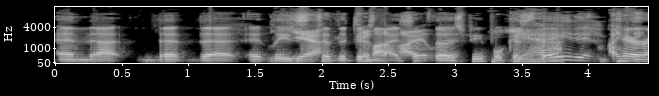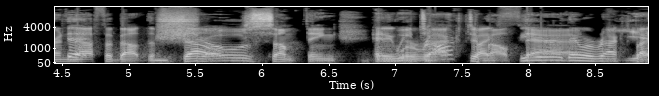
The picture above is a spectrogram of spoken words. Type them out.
and that that that it leads Yeah, to the demise of those people because Yeah. they didn't care enough about themselves Shows something. And they we were talked racked by about fear that. they were racked by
